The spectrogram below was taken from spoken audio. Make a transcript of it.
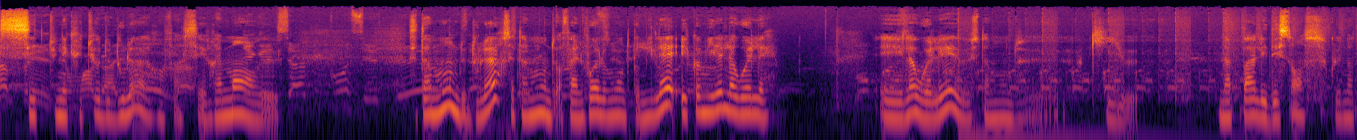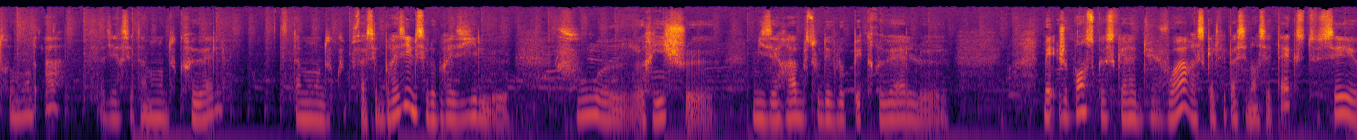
C'est une écriture de douleur. Enfin, c'est vraiment. Euh, c'est un monde de douleur. C'est un monde. Enfin, elle voit le monde comme il est et comme il est là où elle est. Et là où elle est, euh, c'est un monde euh, qui n'a pas les décences que notre monde a. C'est-à-dire, c'est un monde cruel. C'est un monde. Enfin, c'est le Brésil. C'est le Brésil fou, riche, misérable, sous-développé, cruel. Mais je pense que ce qu'elle a dû voir et ce qu'elle fait passer dans ses textes, c'est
